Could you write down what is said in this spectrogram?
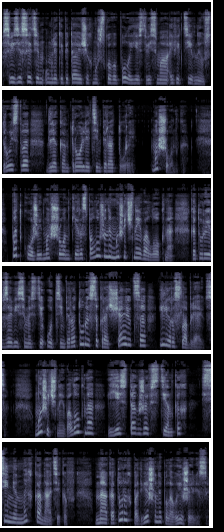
В связи с этим у млекопитающих мужского пола есть весьма эффективное устройство для контроля температуры – мошонка. Под кожей мошонки расположены мышечные волокна, которые в зависимости от температуры сокращаются или расслабляются. Мышечные волокна есть также в стенках семенных канатиков, на которых подвешены половые железы.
